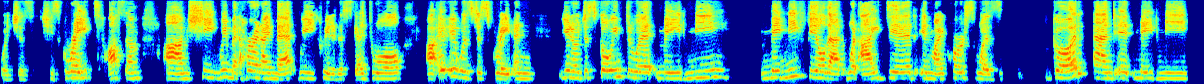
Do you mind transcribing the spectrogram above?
which is, she's great, awesome. Um, she, we met, her and I met, we created a schedule. Uh, it, it was just great. And, you know, just going through it made me made me feel that what I did in my course was good and it made me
